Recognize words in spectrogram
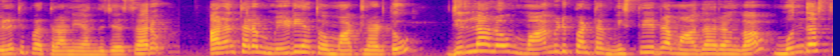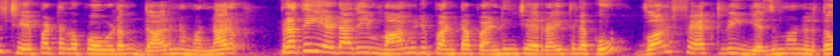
వినతి పత్రాన్ని అందజేశారు. అనంతరం మీడియాతో మాట్లాడుతూ జిల్లాలో మామిడి పంట విస్తీర్ణం ఆధారంగా ముందస్తు చేపట్టకపోవడం దారుణమన్నారు. ప్రతి ఏడాది మామిడి పంట పండించే రైతులకు వాల్ ఫ్యాక్టరీ యజమానులతో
